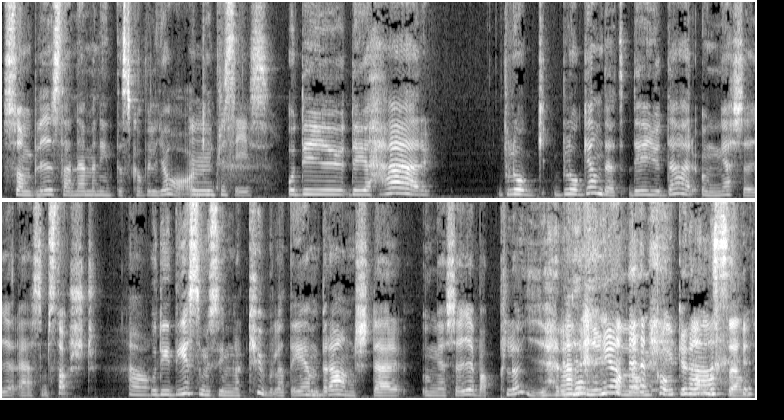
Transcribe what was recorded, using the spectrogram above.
som blir så här, nej men inte ska väl jag. Mm, precis. Och det är ju, det är ju här, blogg, bloggandet, det är ju där unga tjejer är som störst. Ja. Och det är det som är så himla kul, att det är en bransch där unga tjejer bara plöjer igenom konkurrensen.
